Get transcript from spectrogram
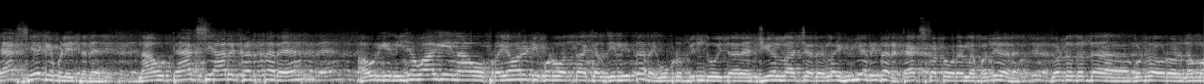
ಟ್ಯಾಕ್ಸ್ ಹೇಗೆ ಬೆಳೀತದೆ? ನಾವು ಟ್ಯಾಕ್ಸ್ ಯಾರು ಕಟ್ತಾರೆ? ಅವರಿಗೆ ನಿಜವಾಗಿ ನಾವು ಪ್ರಯಾರಿಟಿ ಕೊಡುವಂತ ಕೆಲಸ ಇಲ್ಲಿ ಇದ್ದಾರೆ. ಒಬ್ರು ಬಿಂದು ಇದ್ದಾರೆ ಜಿ ಎಲ್ ಆಚಾರ್ಯ, ಎಲ್ಲ ಹಿರಿಯರು ಇದ್ದಾರೆ ಟ್ಯಾಕ್ಸ್ ಕಟ್ಟುವವರೆಲ್ಲ ಬಂದಿದ್ದಾರೆ. ದೊಡ್ಡ ದೊಡ್ಡ ಗುಡ್ರವರು ನಮ್ಮ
